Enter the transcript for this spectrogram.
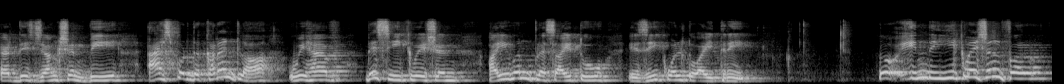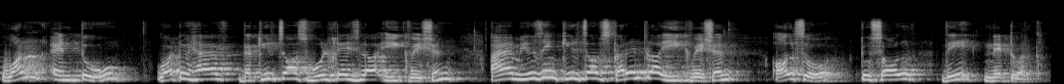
at this junction B. As per the current law we have this equation I1 plus I2 is equal to I3. So in the equation for 1 and 2 what we have the Kirchhoff's voltage law equation. I am using Kirchhoff's current law equation also to solve the network.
